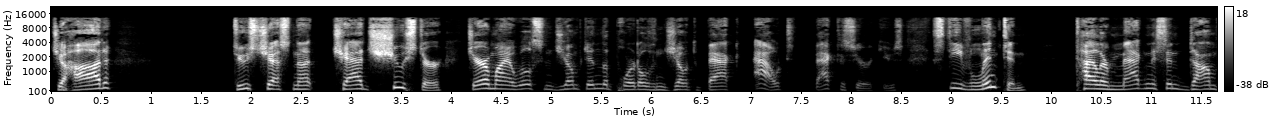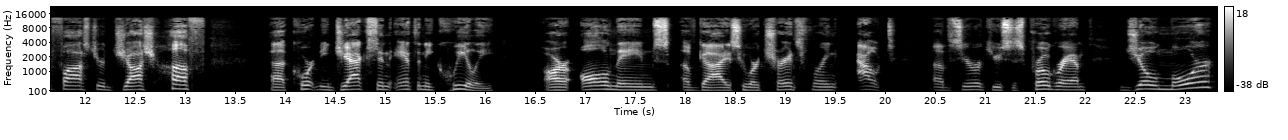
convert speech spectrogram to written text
Ja'Had, Deuce Chestnut, Chad Schuster, Jeremiah Wilson jumped in the portal and jumped back out, back to Syracuse. Steve Linton, Tyler Magnuson, Dom Foster, Josh Huff, uh, Courtney Jackson, Anthony Queeley are all names of guys who are transferring out of Syracuse's program. Joe Moore,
